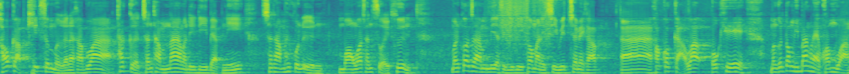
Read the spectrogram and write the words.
เขากลับคิดเสมอนะครับว่าถ้าเกิดฉันทำหน้ามาดีๆ แบบนี้ฉันทำให้คนอื่น มองว่าฉันสวยขึ้น มันก็จะมีแต่สิ่งดีๆเข้ามาในชีวิตใช่ไหมครับอ่าเขาก็กะว่าโอเค มันก็ต้องมีบ้างแหละความหวัง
